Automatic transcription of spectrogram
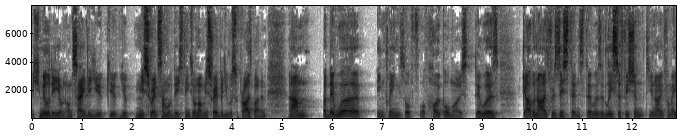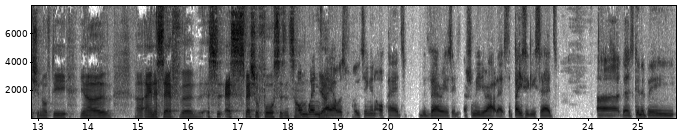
humility on, on saying that you, you you misread some of these things or not misread, but you were surprised by them. Um, but there were inklings of, of hope almost. There was galvanized resistance. There was at least sufficient, you know, information of the, you know, uh, ANSF, uh, S- special forces and so on. On Wednesday, yeah. I was quoting an op-ed with various international media outlets that basically said uh, there's going to be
